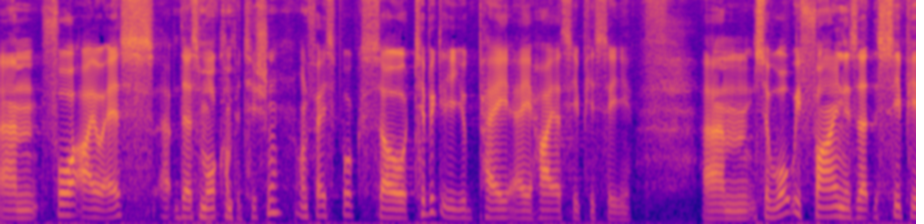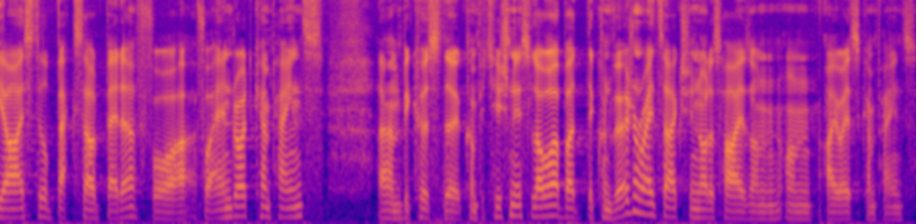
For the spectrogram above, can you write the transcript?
um, for iOS, uh, there's more competition on Facebook. So typically you pay a higher CPC. Um, so what we find is that the CPI still backs out better for, for Android campaigns um, because the competition is lower, but the conversion rates are actually not as high as on, on iOS campaigns.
